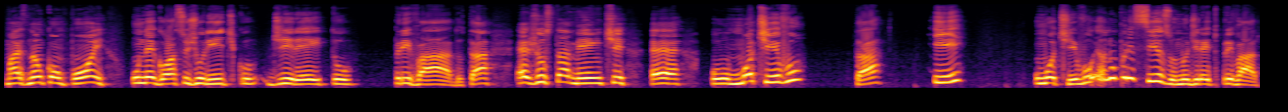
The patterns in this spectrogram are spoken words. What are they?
mas não compõem o negócio jurídico, direito privado, tá? É justamente é, o motivo, tá? E o motivo eu não preciso no direito privado.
